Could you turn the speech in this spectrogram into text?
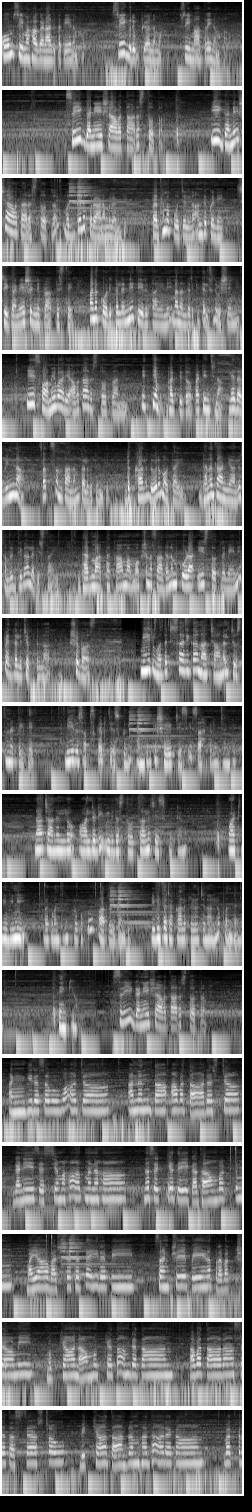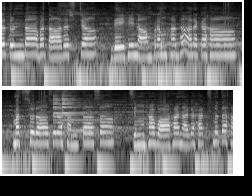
ఓం శ్రీ మహాగణాధిపతే నమ. శ్రీ గురుభ్యో నమ. శ్రీమాత్రే నమ. శ్రీ గణేశావతార స్తోత్రం. ఈ గణేశావతార స్తోత్రం ముద్గల పురాణములోనిది ప్రథమ పూజల్లో అందుకునే శ్రీ గణేశుడిని ప్రార్థిస్తే మన కోరికలన్నీ తీరుతాయని మనందరికీ తెలిసిన విషయమే. ఈ స్వామివారి అవతార స్తోత్రాన్ని నిత్యం భక్తితో పఠించిన లేదా విన్న సత్సంతానం కలుగుతుంది. దుఃఖాలు దూరమవుతాయి. ధనధాన్యాలు సమృద్ధిగా లభిస్తాయి. ధర్మార్థ కామ మోక్షణ సాధనం కూడా ఈ స్తోత్రమే అని పెద్దలు చెప్తున్నారు. శుభమస్తు. మీరు మొదటిసారిగా నా ఛానల్ చూస్తున్నట్టయితే మీరు సబ్స్క్రైబ్ చేసుకుని అందరికీ షేర్ చేసి సహకరించండి. నా ఛానల్లో ఆల్రెడీ వివిధ స్తోత్రాలు చేసి పెట్టాను. వాటిని విని భగవంతుని కృపకు పాత్రలు కండి. వివిధ రకాల ప్రయోజనాలను పొందండి. Thank you. శ్రీ గణేశావతార స్తోత్రం. अङ्गिरस उवाच अनन्ता अवतारश्च गणेशस्य महात्मनः। न शक्यते कथां वक्तुं मया वर्षशतैरपि। सङ्क्षेपेण प्रवक्ष्यामि मुख्यानां मुख्यतां गतान्। अवतारांश्च तस्याष्टौ विख्यातान् ब्रह्मधारकान्। वक्रतुण्डावतारश्च देहिनां ब्रह्मधारकः। मत्सुरासुरहन्ता स सिंहवाहनगः स्मृतः।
